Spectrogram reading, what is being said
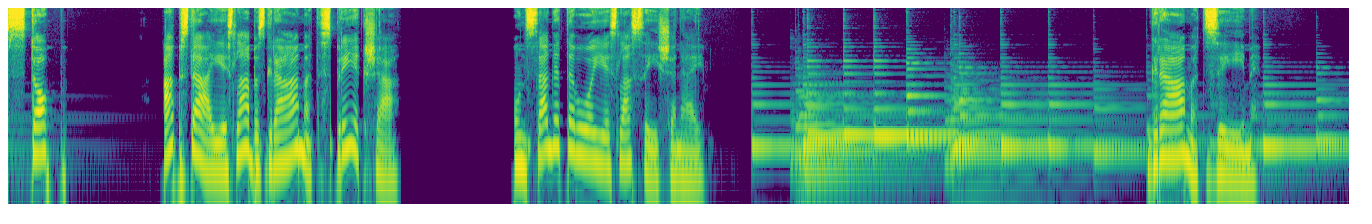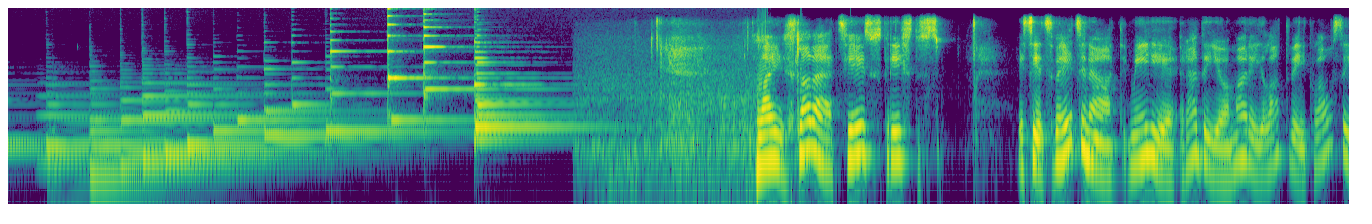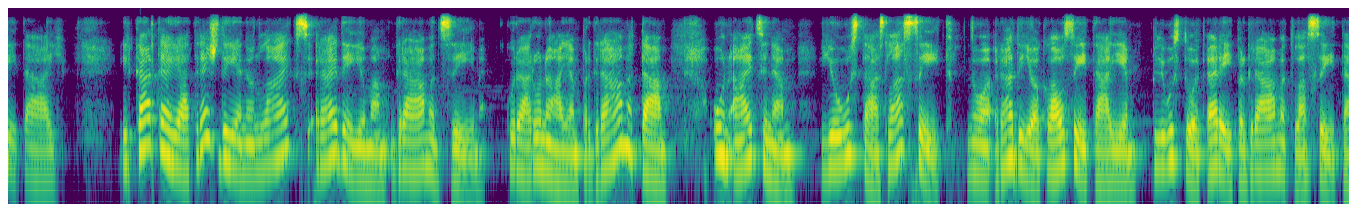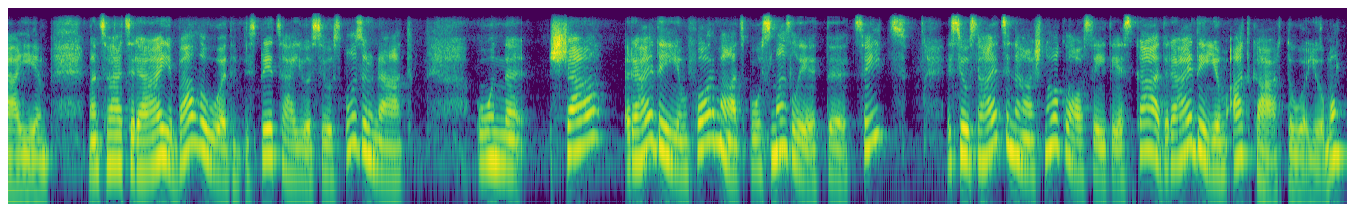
Stop! Apstājies labas grāmatas priekšā un sagatavojies lasīšanai. Grāmatzīme Lai ir slavēts Jēzus Kristus! Esiet sveicināti, mīļie radio Marija Latvija klausītāji! Ir kārtējā trešdiena un laiks raidījumam grāmatzīme, kurā runājam par grāmatām un aicinam jūs tās lasīt no radio klausītājiem, kļūstot arī par grāmatu lasītājiem. Mans vārds ir Aija Balode, es priecājos jūs uzrunāt, un šā raidījuma formāts būs mazliet eh, cits. Es jūs aicināšu noklausīties kādu raidījumu atkārtojumu.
